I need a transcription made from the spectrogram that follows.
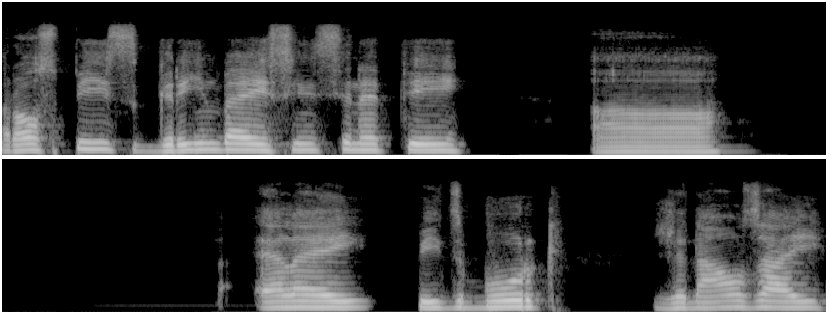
rozpis Green Bay, Cincinnati, uh, LA, Pittsburgh, že naozaj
